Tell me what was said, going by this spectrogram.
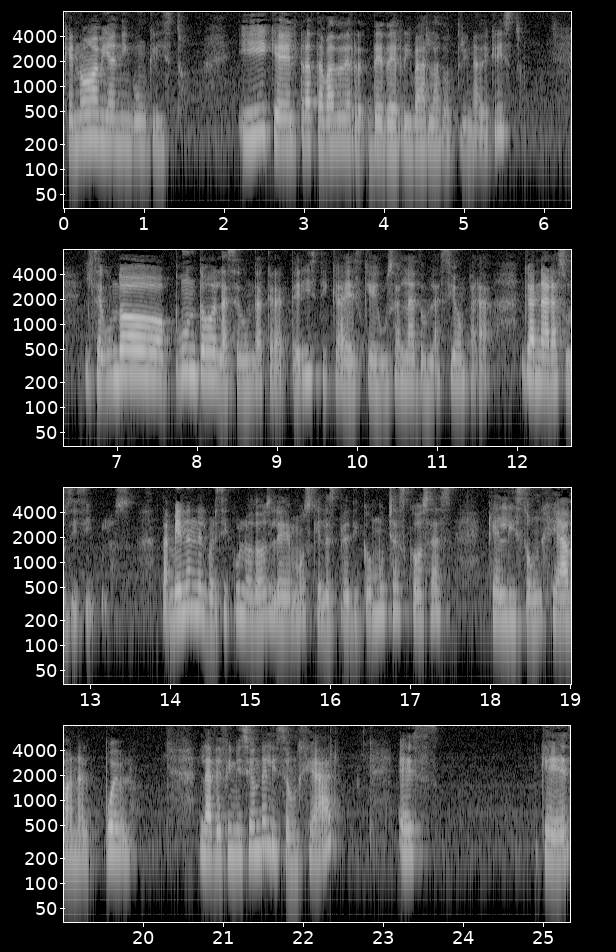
que no había ningún Cristo y que él trataba de, de derribar la doctrina de Cristo. El segundo punto, la segunda característica es que usan la adulación para ganar a sus discípulos. También en el versículo 2 leemos que les predicó muchas cosas que lisonjeaban al pueblo. La definición de lisonjear es que es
